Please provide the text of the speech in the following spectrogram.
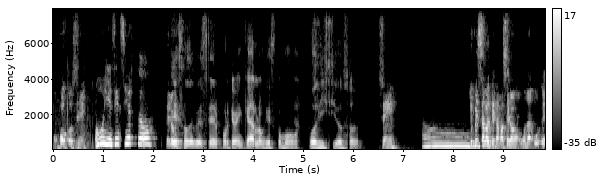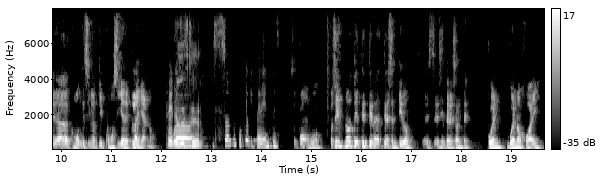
Un poco, sí. Oye, sí es cierto. Pero... Eso debe ser porque ven que Arlong es como odicioso. Sí. Oh. Yo pensaba que nada más era, una, era como un diseño tipo como silla de playa, ¿no? Pero Puede ser. Son un poco diferentes. Supongo. Pues sí, no, tiene, tiene sentido. Es, es interesante buen, buen ojo ahí.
